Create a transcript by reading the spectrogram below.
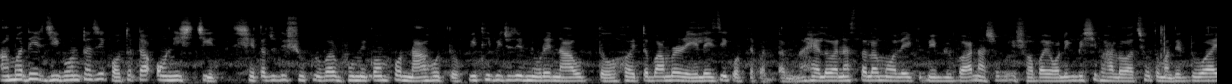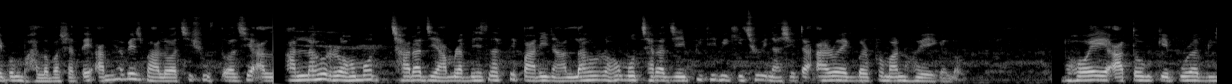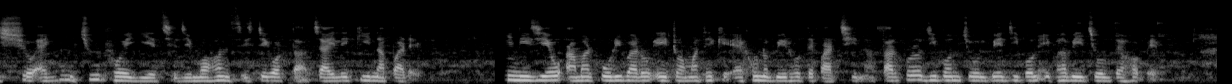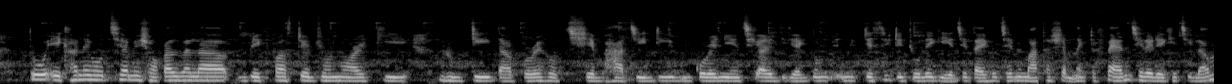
আমাদের জীবনটা যে কতটা অনিশ্চিত, সেটা যদি শুক্রবার ভূমিকম্প না হতো, পৃথিবী যদি নড়ে না উঠতো হয়তো বা আমরা রিয়েলাইজই করতে পারতাম না। হ্যালো আসসালামু আলাইকুম এভরিওয়ান আশা করি সবাই অনেক বেশি ভালো আছো। তোমাদের দোয়া এবং ভালোবাসাতে আমিও বেশ ভালো আছি, সুস্থ আছি। আল্লাহর রহমত ছাড়া যে আমরা বেঁচে থাকতে পারি না, আল্লাহর রহমত ছাড়া যে পৃথিবী কিছুই না, সেটা আরও একবার প্রমাণ হয়ে গেল। ভয়ে, আতঙ্কে পুরা বিশ্ব একদম চুপ হয়ে গিয়েছে যে মহান সৃষ্টিকর্তা চাইলে কি না পারে। আমি নিজেও, আমার পরিবারও এই ট্রমা থেকে এখনও বের হতে পারছি না। তারপরেও জীবন চলবে, জীবন এভাবেই চলতে হবে। তো এখানে হচ্ছে আমি সকালবেলা ব্রেকফাস্টের জন্য আর কি রুটি, তারপরে হচ্ছে ভাজি, ডিম করে নিয়েছি। আর এদিকে একদম ইলেকট্রিসিটি চলে গিয়েছে, তাই হচ্ছে আমি মাথার সামনে একটা ফ্যান ছেড়ে রেখেছিলাম।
